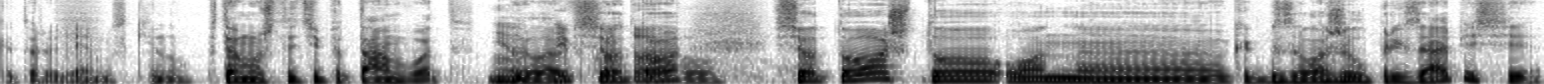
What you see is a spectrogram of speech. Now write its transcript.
которую я ему скинул. Потому что, типа, там вот Не, ну, было ну, все то, был. все то, что он э, как бы заложил при записи,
